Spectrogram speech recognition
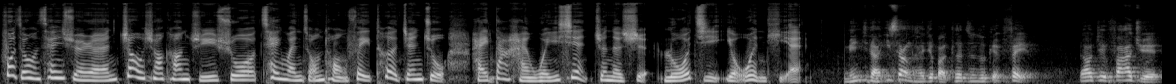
副总统参选人赵少康质疑说，蔡英文总统废特侦组，还大喊违宪，真的是逻辑有问题。哎，民进党一上台就把特侦组给废了，然后就发觉。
